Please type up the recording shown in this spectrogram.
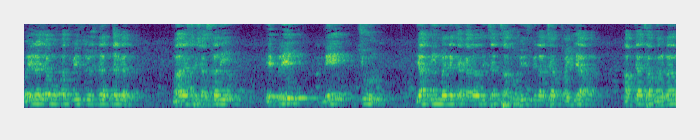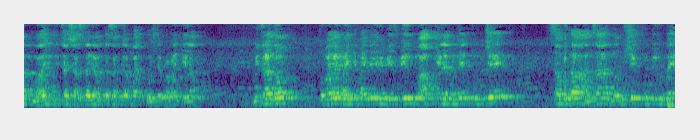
बहिराजा मोफत वीज योजनेअंतर्गत महाराष्ट्र शासनाने एप्रिल मे जून या तीन महिन्याच्या कालावधीच्या चालू वीज बिलाच्या पहिल्या हप्त्याचा भरणा महायुतीच्या शासनाने अर्थसंकल्पात घोषणेप्रमाणे केला. मित्रांनो तुम्हाला माहिती पाहिजे हे वीज बिल माफ केलं म्हणजे तुमचे चौदा हजार नऊशे कोटी रुपये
